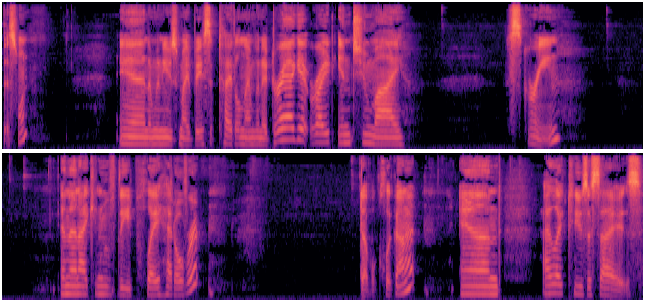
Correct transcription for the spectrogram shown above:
this one. And I'm going to use my basic title, and I'm going to drag it right into my screen. And then I can move the playhead over it, double click on it, and I like to use a size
